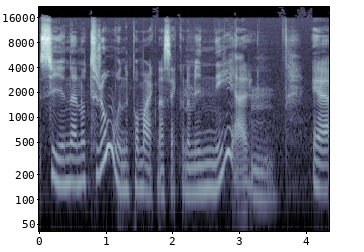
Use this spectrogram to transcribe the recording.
synen och tron på marknadsekonomin ner. Mm. Eh,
